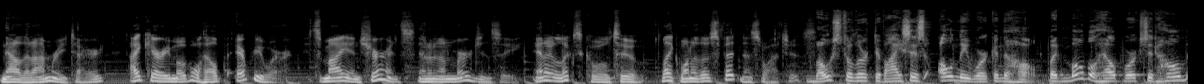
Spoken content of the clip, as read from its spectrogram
Now that I'm retired, I carry mobile help everywhere. It's my insurance in an emergency, and it looks cool too, like one of those fitness watches. Most alert devices only work in the home, but mobile help works at home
